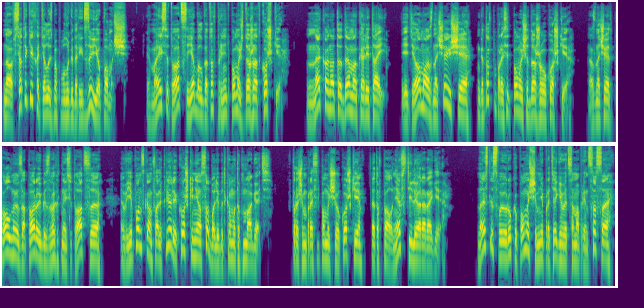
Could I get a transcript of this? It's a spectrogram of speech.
но все таки хотелось бы поблагодарить за ее помощь. В моей ситуации я был готов принять помощь даже от кошки. Неконото демо каритай. Идиома, означающая «готов попросить помощи даже у кошки». Означает полную запару и безвыходную ситуацию – в японском фольклоре кошки не особо любят кому-то помогать. Впрочем, просить помощи у кошки – это вполне в стиле Арараги. Но если свою руку помощи мне протягивает сама принцесса,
